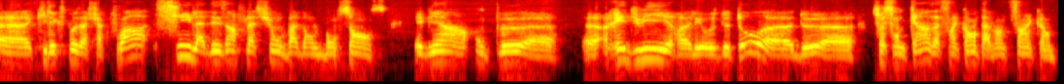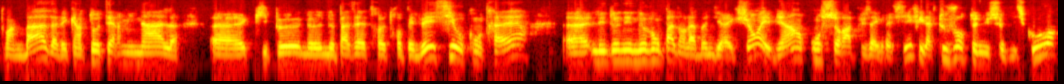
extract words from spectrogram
euh, qu'il expose à chaque fois. Si la désinflation va dans le bon sens, eh bien, on peut réduire les hausses de taux de 75 à 50 à 25 points de base avec un taux terminal euh, qui peut ne, pas être trop élevé. Si au contraire, euh, les données ne vont pas dans la bonne direction, eh bien, on sera plus agressif. Il a toujours tenu ce discours.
